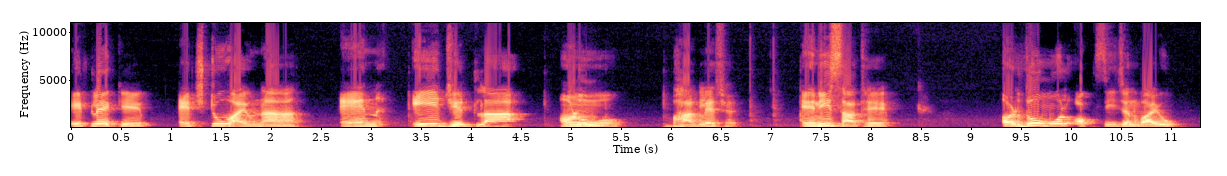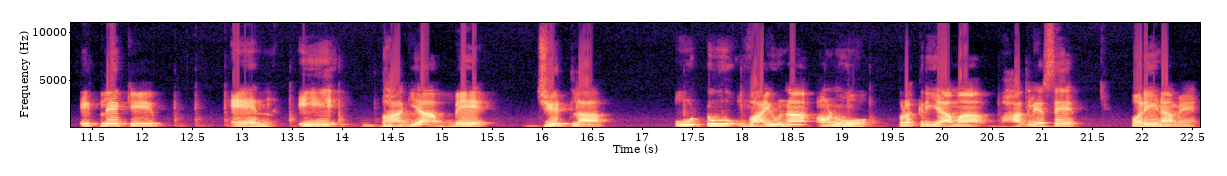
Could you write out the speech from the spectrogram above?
એટલે કે એચ વાયુના એન એ જેટલા અણુઓ ભાગ લે છે. એની સાથે અડધો મોલ ઓક્સિજન વાયુ, એટલે કે એન એ ભાગ્યા બે જેટલા ઓટુ વાયુના અણુઓ પ્રક્રિયામાં ભાગ લેશે. પરિણામે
